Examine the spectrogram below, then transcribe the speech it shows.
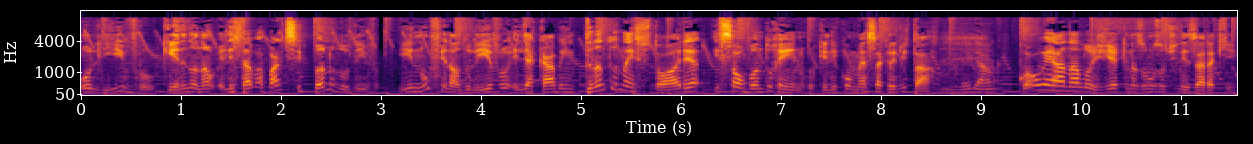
o livro, querendo ou não, ele estava participando do livro. E no final do livro, ele acaba entrando na história e salvando o reino, porque ele começa a acreditar. Legal. Qual é a analogia que nós vamos utilizar aqui?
